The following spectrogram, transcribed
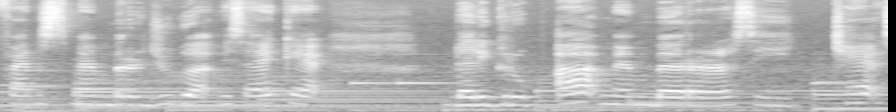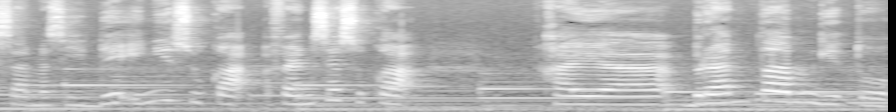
fans member juga. Misalnya kayak dari grup A member si C sama si D ini suka fansnya suka kayak berantem gitu.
